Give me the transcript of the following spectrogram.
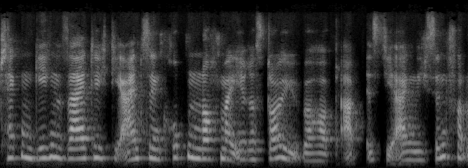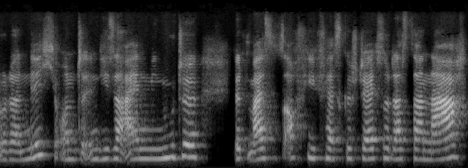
checken gegenseitig die einzelnen Gruppen nochmal ihre Story überhaupt ab. Ist die eigentlich sinnvoll oder nicht? Und in dieser einen Minute wird meistens auch viel festgestellt, sodass danach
